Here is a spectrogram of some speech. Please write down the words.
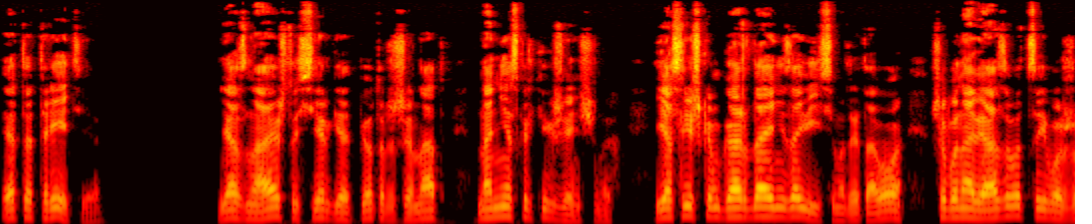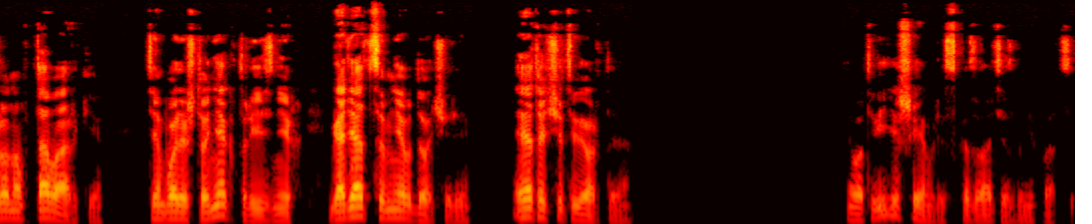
Это третье. Я знаю, что Сергий Петр женат на нескольких женщинах. Я слишком горда и независима для того, чтобы навязываться его женам в товарке, тем более что некоторые из них годятся мне в дочери. Это четвертое. «Вот видишь, Эмрис, — сказал отец Бонифаций,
